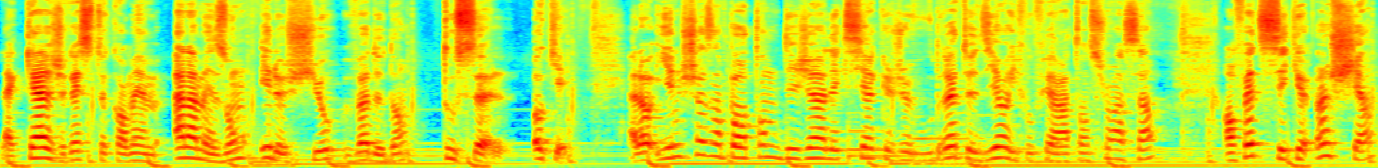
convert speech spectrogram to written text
La cage reste quand même à la maison et le chiot va dedans tout seul. Ok. Alors, il y a une chose importante déjà, Alexia, que je voudrais te dire, il faut faire attention à ça. En fait, c'est qu'un chien,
